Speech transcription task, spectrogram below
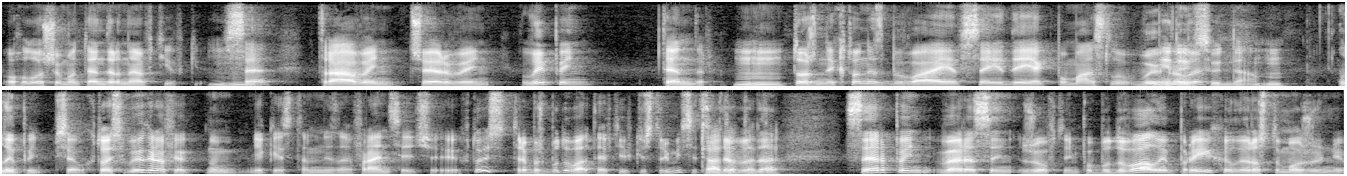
оголошуємо тендер на автівки. Все. Травень, червень, липень, тендер. Угу. Тож ніхто не збиває, все йде як по маслу, виграли. суть, да. Угу. Липень, все, хтось виграв, як ну, якесь там, не знаю, Франція чи хтось, треба ж будувати. Автівки ж три місяці треба, Та-та-та-та. да? Серпень, вересень, жовтень. Побудували, приїхали, розтоможені.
